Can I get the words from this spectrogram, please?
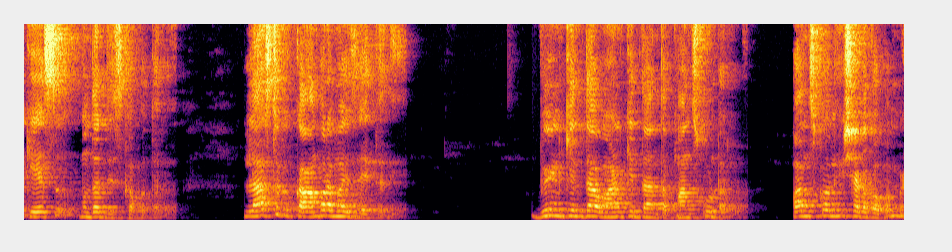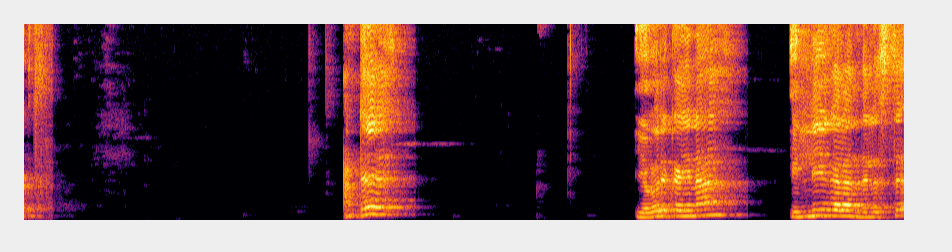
కేసు ముందర తీసుకుపోతారు. లాస్ట్కు కాంప్రమైజ్ అవుతుంది వీనికింత వానికింత అంత పంచుకుంటారు. పంచుకొని షటకోపం పెడతారు. అంటే ఎవరికైనా ఇల్లీగల్ అని తెలిస్తే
